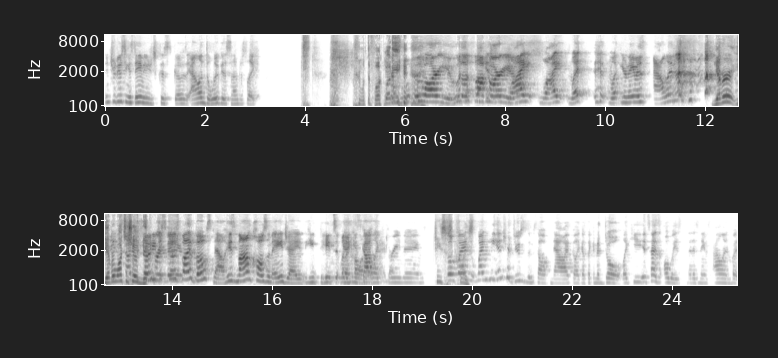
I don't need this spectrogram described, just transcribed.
introducing his name, and he just goes, goes Alan DeLucas, and I'm just like, what the fuck, buddy? Who who are you? Who what the, fuck is- are you? Why? Why? What? What? Your name is Alan? you ever you ever watch the show? so New- he Different just goes by both now. His mom calls him AJ, and he hates it when Yeah, I he's call him got AJ, like three names. Jesus But when Christ. when he introduces himself now, I feel like as like an adult, like he it says always that his name's Alan, but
